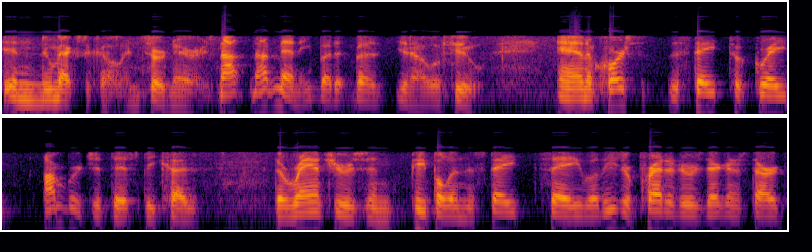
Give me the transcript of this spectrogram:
in New Mexico in certain areas. Not not many, but but you know a few. And of course, the state took great umbrage at this because the ranchers and people in the state say, well, these are predators. They're going to start,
